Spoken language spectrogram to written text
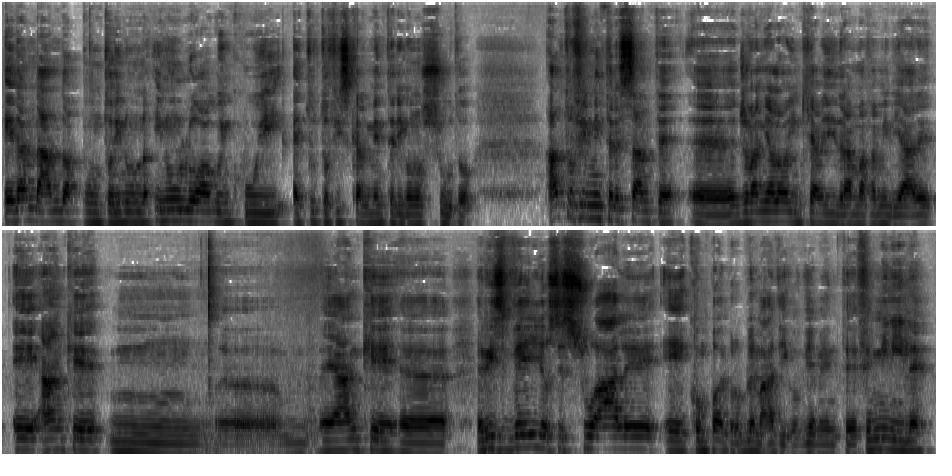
ed andando appunto in un, in un, luogo in cui è tutto fiscalmente riconosciuto. Altro film interessante, eh, Giovanni Aloi in chiave di dramma familiare e anche, mh, mm, eh, e anche eh, risveglio sessuale e con poi problematico ovviamente femminile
